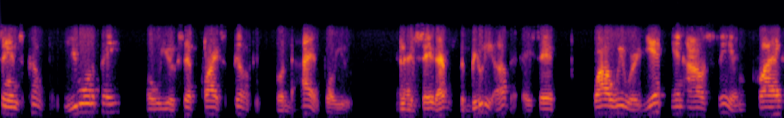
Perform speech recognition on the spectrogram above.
sin's penalty? You want to pay, or will you accept Christ's penalty for dying for you? And they say that's the beauty of it. They said, while we were yet in our sin, Christ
